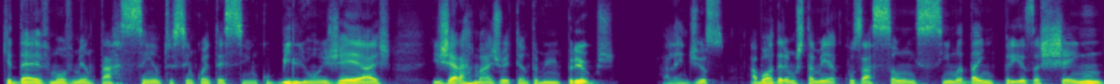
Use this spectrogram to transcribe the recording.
que deve movimentar 155 bilhões de reais e gerar mais de 80 mil empregos. Além disso, abordaremos também a acusação em cima da empresa Shein,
